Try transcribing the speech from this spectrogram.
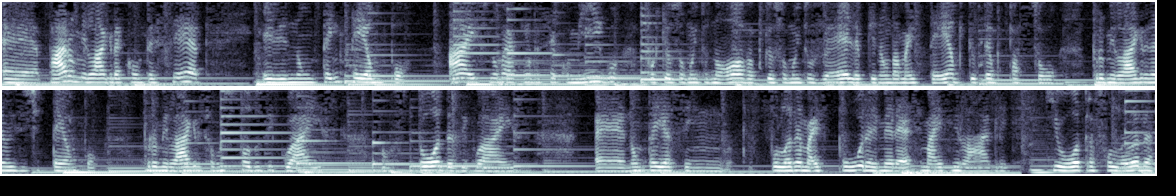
é, para o milagre acontecer, ele não tem tempo ah, isso não vai acontecer comigo porque eu sou muito nova, porque eu sou muito velha, porque não dá mais tempo, porque o tempo passou. Para o milagre não existe tempo. Para o milagre somos todos iguais, somos todas iguais. É, não tem assim, fulana é mais pura e merece mais milagre que outra fulana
